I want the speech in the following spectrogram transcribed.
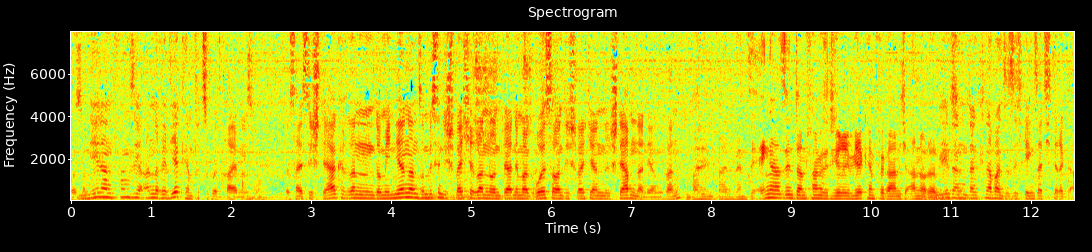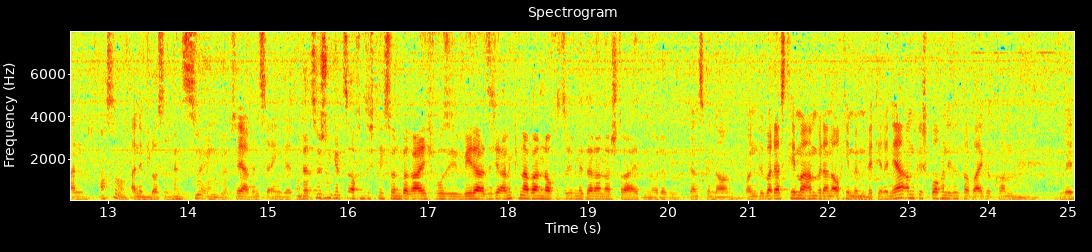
was? Und Nee, dann fangen sie an, Revierkämpfe zu betreiben. Das heißt, die Stärkeren dominieren dann so ein bisschen die Schwächeren und werden immer größer und die Schwächeren sterben dann irgendwann. bei den, bei, wenn sie enger sind, dann fangen sie die Revierkämpfe gar nicht an, oder wie? Nee, ist das? dann, dann knabbern sie sich gegenseitig direkt an, Ach so, an den Flossen. wenn es zu eng wird. Ja, wenn es zu eng wird. Und dazwischen gibt es offensichtlich so einen Bereich, wo sie weder sich anknabbern noch miteinander streiten, oder wie? Ganz genau. Und über das Thema haben wir dann auch hier mit dem Veterinäramt gesprochen, die sind vorbeigekommen, mit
